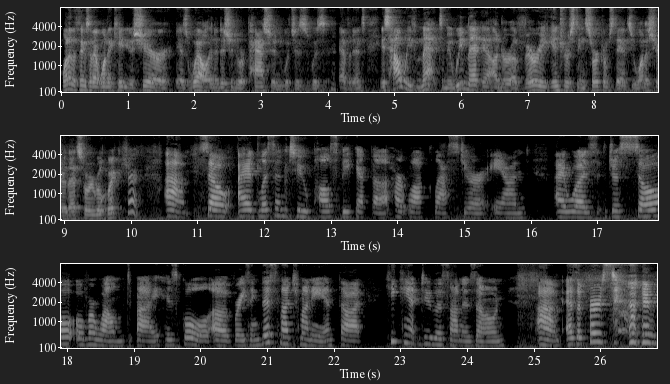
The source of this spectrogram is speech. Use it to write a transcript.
One of the things that I wanted Katie to share as well, in addition to her passion, which is was evident, is how we've met. I mean, we met under a very interesting circumstance. You want to share that story real quick? Sure. Um, so I had listened to Paul speak at the Heart Walk last year, and I was just so overwhelmed by his goal of raising this much money and thought, he can't do this on his own. Um, as a first time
